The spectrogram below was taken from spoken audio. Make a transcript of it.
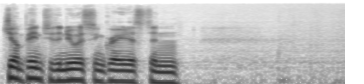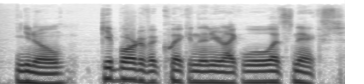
jump into the newest and greatest and you know get bored of it quick and then you're like well what's next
